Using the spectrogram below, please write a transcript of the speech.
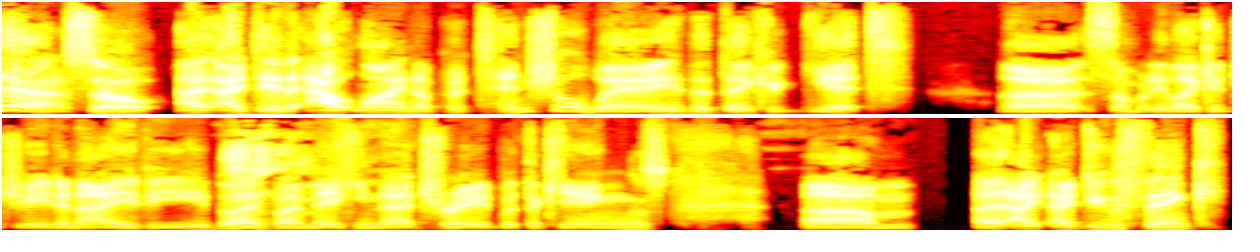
Yeah, so I, I did outline a potential way that they could get uh, somebody like a Jaden Ivey by, by making that trade with the Kings. Um, I, I, I do think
